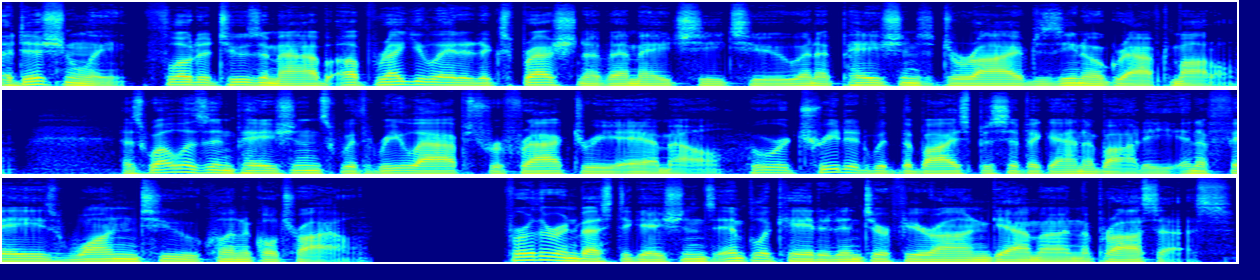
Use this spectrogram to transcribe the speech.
Additionally, flotetuzumab upregulated expression of MHC2 in a patient derived xenograft model as well as in patients with relapsed refractory AML who were treated with the bispecific antibody in a phase 1 2 clinical trial. Further investigations implicated interferon gamma in the process.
